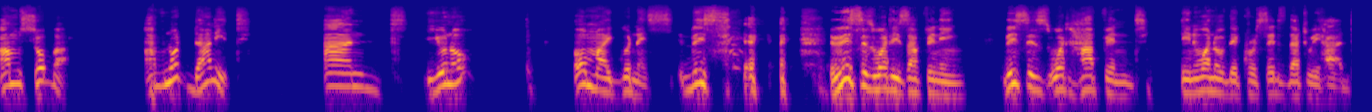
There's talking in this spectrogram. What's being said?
I'm sober. I've not done it. And, you know, oh my goodness, this, this is what is happening this is what happened in one of the crusades that we had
